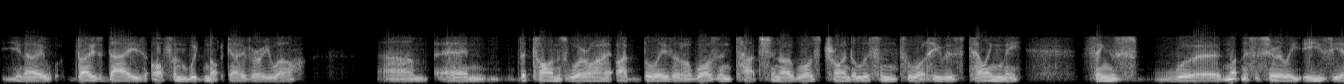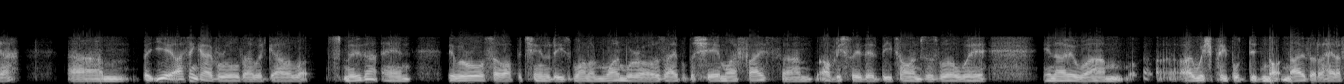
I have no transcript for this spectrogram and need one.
you know, those days often would not go very well. Um, and the times where I, I believe that I was in touch and I was trying to listen to what he was telling me, things were not necessarily easier, um, but yeah, I think overall they would go a lot smoother. And there were also opportunities one on one where I was able to share my faith. Um, obviously, there'd be times as well where, you know, um, I wish people did not know that I had a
